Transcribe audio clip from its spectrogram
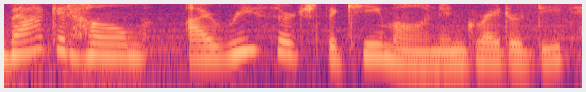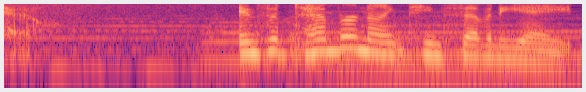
Back at home, I researched the Kimon in greater detail. In September 1978,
